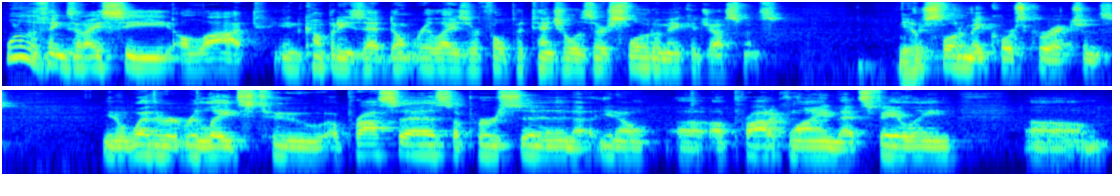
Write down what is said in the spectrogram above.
one of the things that I see a lot in companies that don't realize their full potential is they're slow to make adjustments. Yep. They're slow to make course corrections. You know, whether it relates to a process, a person, uh, you know, uh, a product line that's failing. Um,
